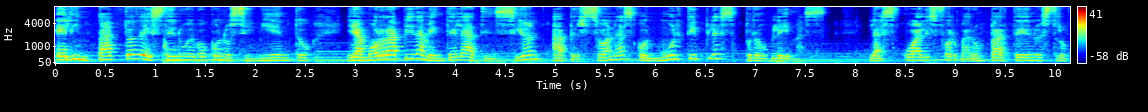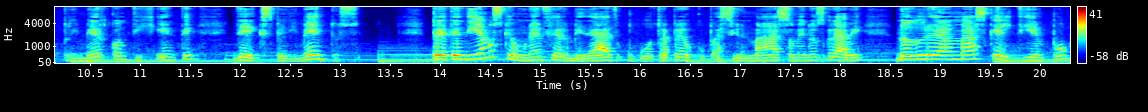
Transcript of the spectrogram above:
El impacto de este nuevo conocimiento llamó rápidamente la atención a personas con múltiples problemas, las cuales formaron parte de nuestro primer contingente de experimentos. Pretendíamos que una enfermedad u otra preocupación más o menos grave no durara más que el tiempo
